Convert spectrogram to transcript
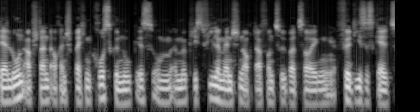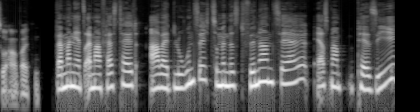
der Lohnabstand auch entsprechend groß genug ist, um äh, möglichst viele Menschen auch davon zu überzeugen, für dieses Geld zu arbeiten. Wenn man jetzt einmal festhält, Arbeit lohnt sich, zumindest finanziell, erstmal per se.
